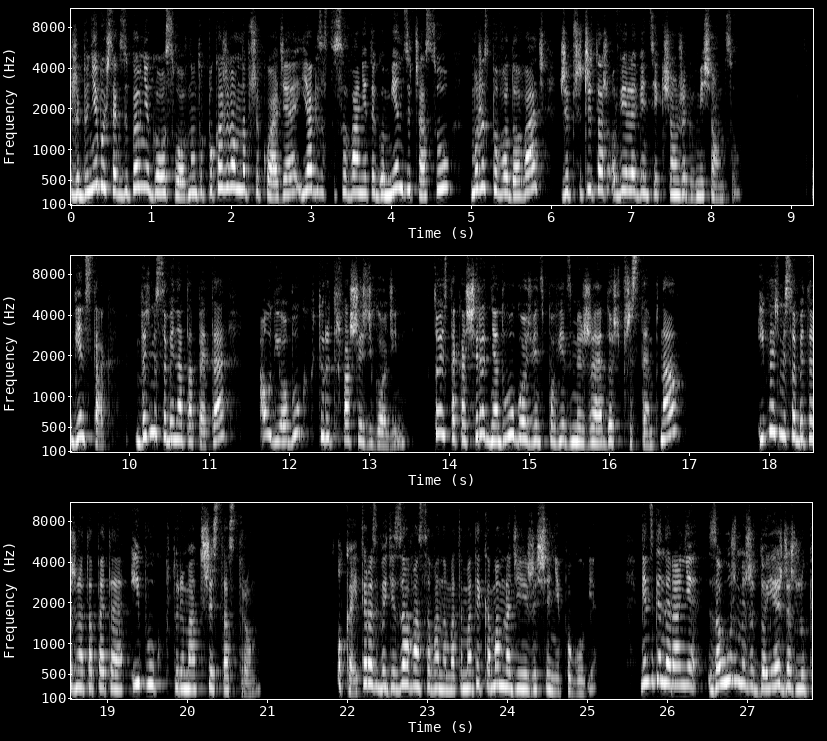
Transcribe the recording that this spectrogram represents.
Żeby nie być tak zupełnie gołosłowną, to pokażę Wam na przykładzie, jak zastosowanie tego międzyczasu może spowodować, że przeczytasz o wiele więcej książek w miesiącu. Więc tak, weźmy sobie na tapetę audiobook, który trwa 6 godzin. To jest taka średnia długość, więc powiedzmy, że dość przystępna. I weźmy sobie też na tapetę e-book, który ma 300 stron. Ok, teraz będzie zaawansowana matematyka, mam nadzieję, że się nie pogubię. Więc generalnie załóżmy, że dojeżdżasz lub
